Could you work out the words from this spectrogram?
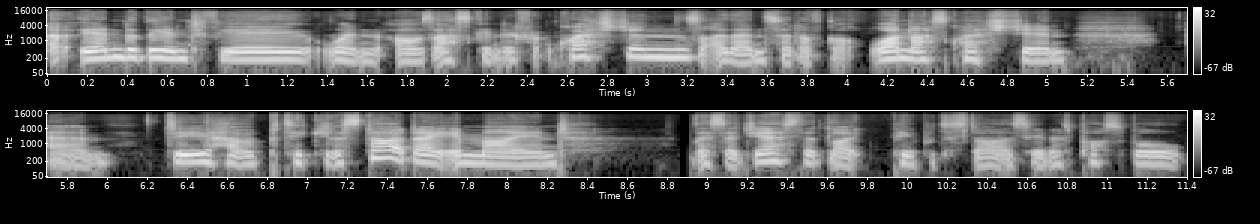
at the end of the interview, when I was asking different questions, I then said, I've got one last question. Um, do you have a particular start date in mind? They said yes, they'd like people to start as soon as possible.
